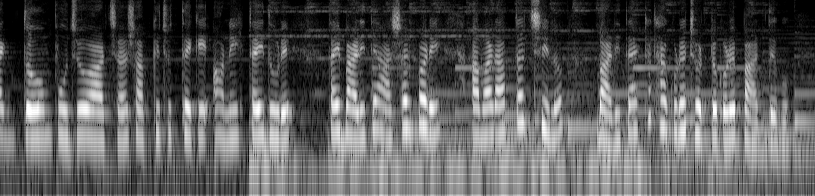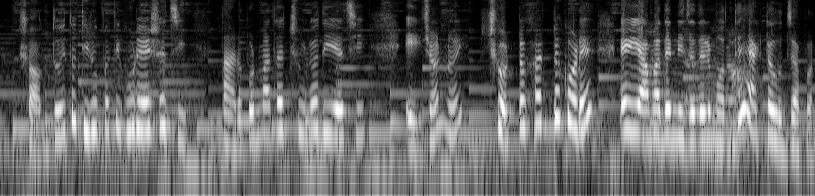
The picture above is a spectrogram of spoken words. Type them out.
একদম পুজো, আর্চা সব কিছুর থেকে অনেকটাই দূরে। তাই বাড়িতে আসার পরে আমার আবদার ছিল, বাড়িতে একটা ঠাকুরের ছোট্ট করে পাঠ দেব। সত্যই তো তিরুপতি ঘুরে এসেছি, তার উপর মাথার চুলও দিয়েছি। এই জন্যই ছোট্ট খাট্ট করে এই আমাদের নিজেদের মধ্যে একটা উদযাপন।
